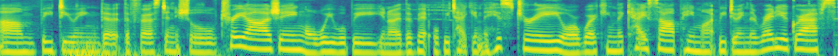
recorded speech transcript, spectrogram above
um, be doing the, the first initial triaging, or we will be, you know, the vet will be taking the history or working the case up. He might be doing the radiographs.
